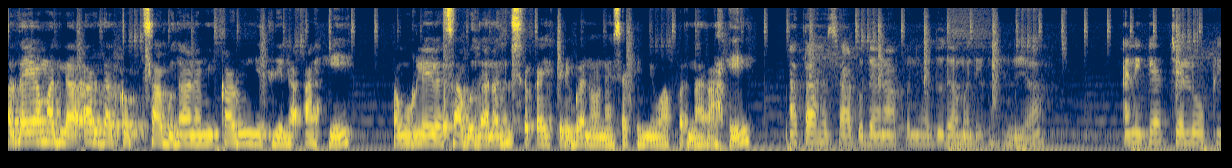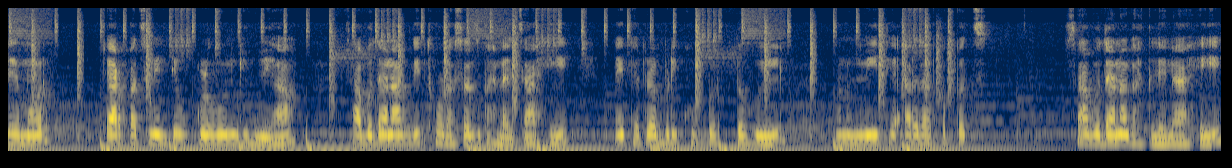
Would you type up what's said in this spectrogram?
आता यामधला अर्धा कप साबुदाणा मी काढून घेतलेला आहे. उरलेला साबुदाणा दुसरं काहीतरी बनवण्यासाठी मी वापरणार आहे. आता हा साबुदाणा आपण या दुधामध्ये घालूया. आणि गॅसच्या लो फ्लेमवर चार पाच मिनटे उकळवून घेऊया. साबुदाणा अगदी थोडासाच घालायचा आहे. नाहीतर रबडी खूप घट्ट होईल. म्हणून मी इथे अर्धा कपच साबुदाणा घातलेला आहे.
